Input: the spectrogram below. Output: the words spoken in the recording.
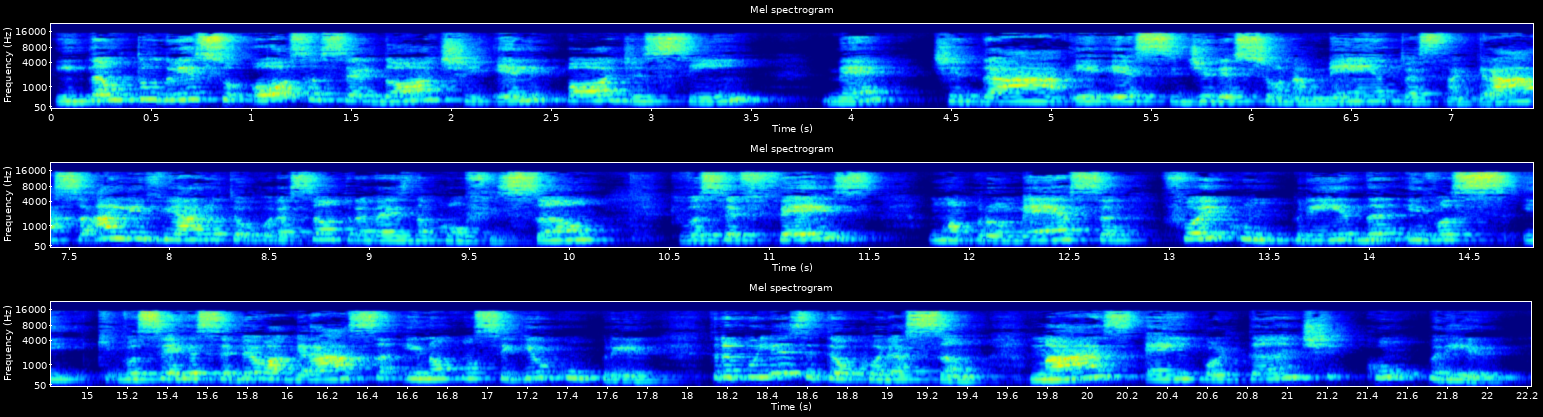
Então tudo isso o sacerdote, ele pode sim, né, te dar esse direcionamento, essa graça, aliviar o teu coração através da confissão que você fez uma promessa foi cumprida e você, e que você recebeu a graça e não conseguiu cumprir. Tranquilize teu coração, mas é importante cumprir.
